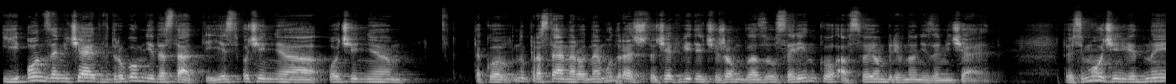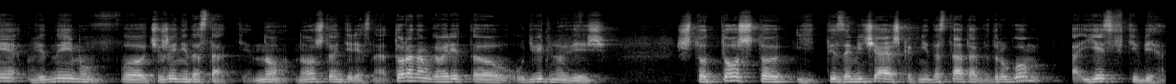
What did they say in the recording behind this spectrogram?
и он замечает в другом недостатки. Есть очень, э, очень э, такое, ну, простая народная мудрость, что человек видит в чужом глазу соринку, а в своем бревно не замечает. То есть ему очень видны, видны ему чужие недостатки. Но, но что интересно, Тора нам говорит э, удивительную вещь, что то, что ты замечаешь как недостаток в другом, есть в тебе.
